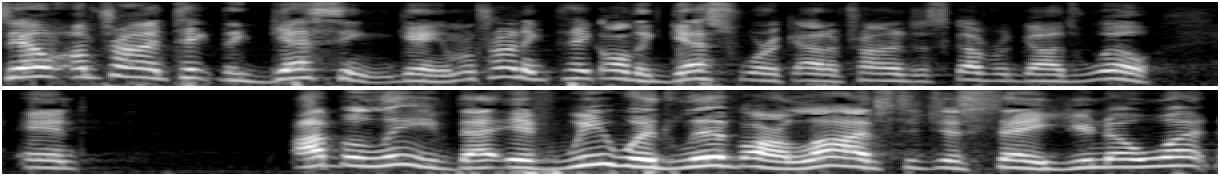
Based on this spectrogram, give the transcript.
See, I'm, I'm, trying to take the guessing game. I'm trying to take all the guesswork out of trying to discover God's will. And I believe that if we would live our lives to just say, you know what?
